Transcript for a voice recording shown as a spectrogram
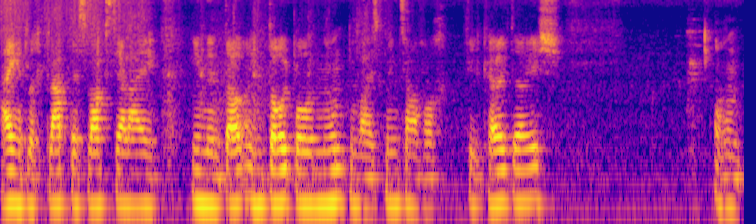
eigentlich glaubt, das wächst ja allein in den im Talboden unten, weil es bei uns einfach viel kälter ist. Und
